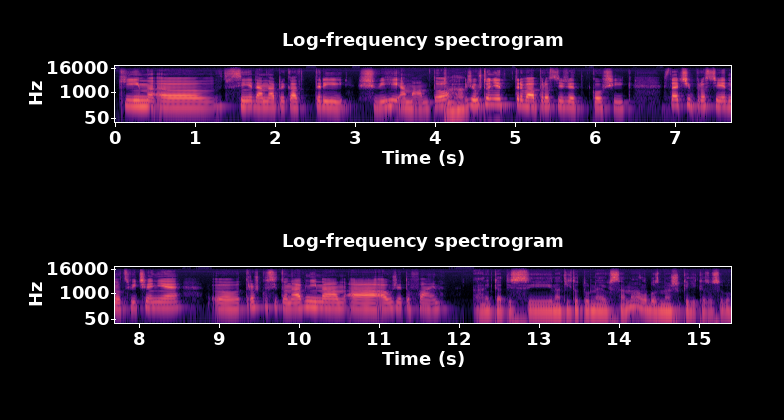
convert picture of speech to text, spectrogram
kým uh, si nedám napríklad tri švihy a mám to, Aha. že už to netrvá proste, že košík. Stačí proste jedno cvičenie, uh, trošku si to navnímam a, a už je to fajn. Anika, ty si na týchto turnajoch sama, alebo máš kedíka so sebou?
